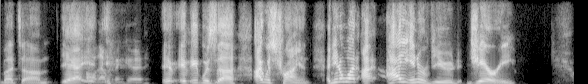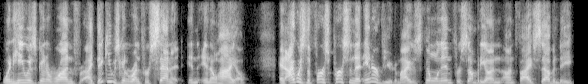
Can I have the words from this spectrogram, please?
but um, yeah, Oh, it, that would have been good. it, it, it was. Uh, I was trying, and you know what? I I interviewed Jerry when he was going to run for. I think he was going to run for Senate in in Ohio, and I was the first person that interviewed him. I was filling in for somebody on on 570.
